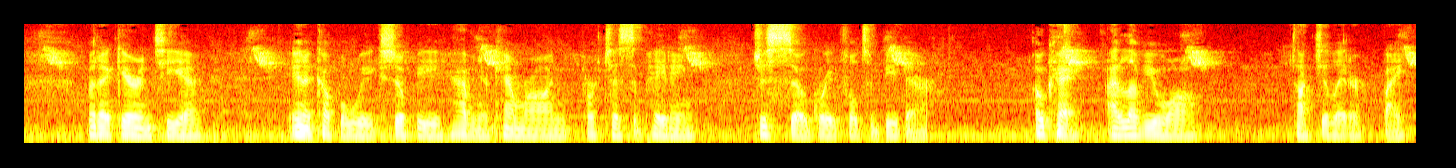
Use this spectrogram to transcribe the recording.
But I guarantee you, in a couple weeks, you'll be having your camera on, participating. Just so grateful to be there. Okay, I love you all. Talk to you later. Bye.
